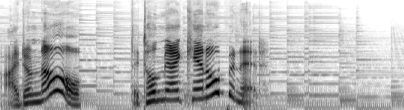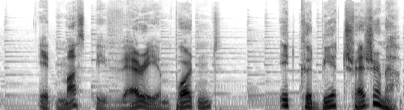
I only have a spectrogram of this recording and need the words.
I don't know. They told me I can't open it. It must be very important. It could be a treasure map,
